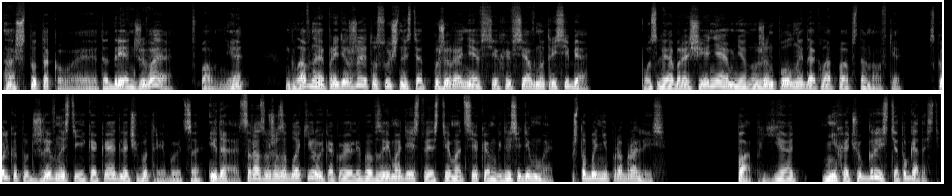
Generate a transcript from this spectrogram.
«А что такого? Эта дрянь живая?» «Вполне. Главное, придержи эту сущность от пожирания всех и вся внутри себя. После обращения мне нужен полный доклад по обстановке. Сколько тут живности и какая для чего требуется. И да, сразу же заблокируй какое-либо взаимодействие с тем отсеком, где сидим мы, чтобы не пробрались. Пап, я не хочу грызть эту гадость.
